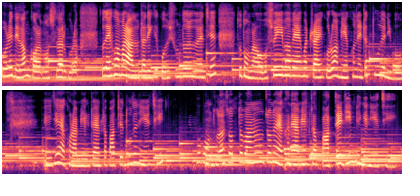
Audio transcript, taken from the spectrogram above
করে দিলাম গরম মশলার গুঁড়া। তো দেখো, আমার আলুটা দেখে কত সুন্দর হয়েছে। তো তোমরা অবশ্যই এইভাবে একবার ট্রাই করো, আমি এখন এটা তুলে নিব। এই যে, এখন আমি এটা একটা পাত্রে তুলে নিয়েছি। বন্ধুরা চপটা বানানোর জন্য এখানে আমি একটা পাত্রে ডিম ভেঙে নিয়েছি।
